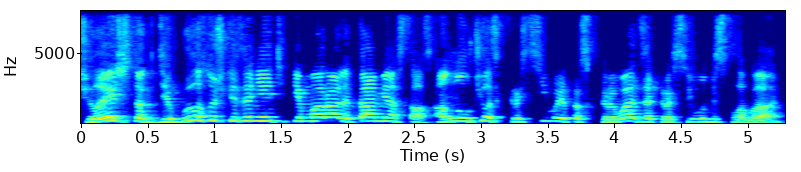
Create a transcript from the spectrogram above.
Человечество, где было с точки зрения этики и морали, там и осталось. Оно научилось красиво это скрывать за красивыми словами.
